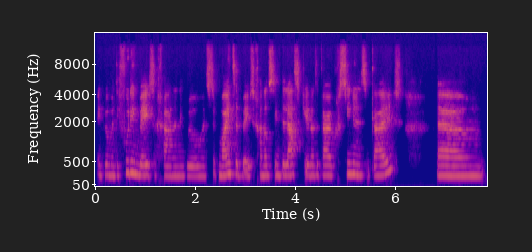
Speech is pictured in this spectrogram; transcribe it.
ik wil met die voeding bezig gaan en ik wil met een stuk mindset bezig gaan. Dat is de laatste keer dat ik haar heb gezien in het ziekenhuis. Um,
